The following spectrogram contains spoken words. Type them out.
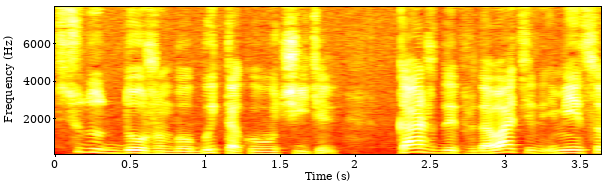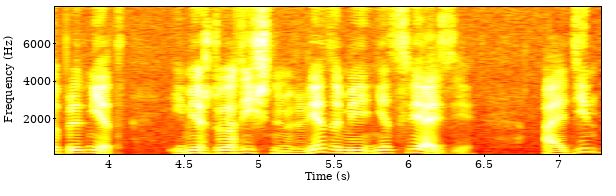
всюду должен был быть такой учитель. Каждый преподаватель имеет свой предмет, и между различными предметами нет связи. Один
